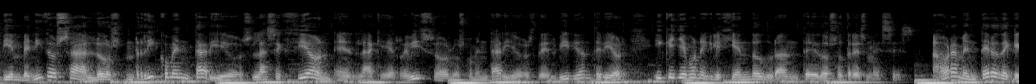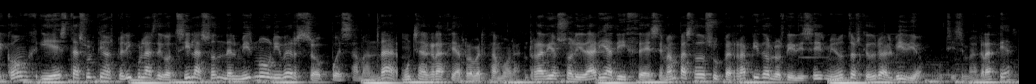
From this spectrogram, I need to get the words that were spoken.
Bienvenidos a los Recomentarios, la sección en la que reviso los comentarios del vídeo anterior y que llevo negligiendo durante dos o tres meses. Ahora me entero de que Kong y estas últimas películas de Godzilla son del mismo universo, pues a mandar. Muchas gracias, Robert Zamora. Radio Solidaria dice, se me han pasado súper rápido los 16 minutos que dura el vídeo. Muchísimas gracias.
